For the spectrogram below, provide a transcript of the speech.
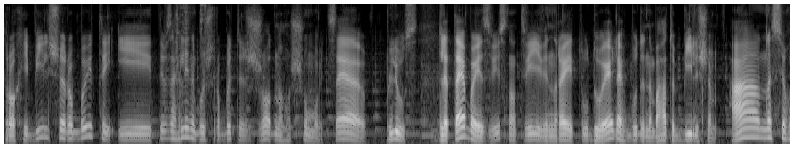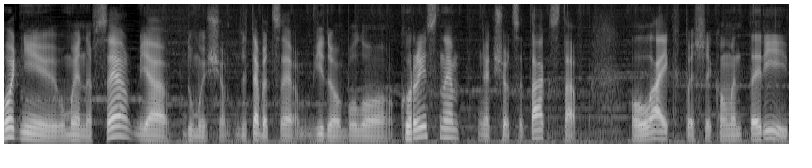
трохи більше робити, і ти взагалі не будеш робити жодного шуму. І це плюс для тебе, і звісно, твій вінрейт у дуелях буде набагато більшим. А на сьогодні у мене все. Я думаю, що для тебе це відео було корисне. Якщо це так, став лайк, пиши коментарі,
